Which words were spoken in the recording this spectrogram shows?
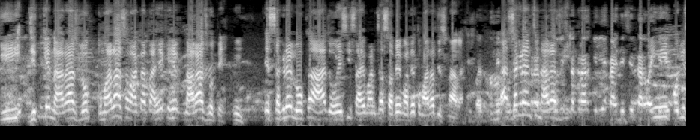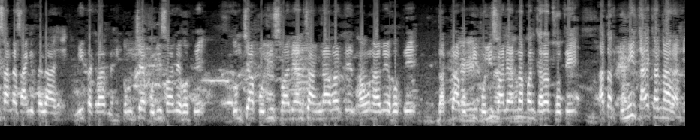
की जितके नाराज लोक तुम्हाला असं वाटत आहे की हे नाराज होते. ते सगळे लोक आज ओएसी साहेबांच्या सभेमध्ये तुम्हाला दिसणार आहे सगळ्यांची नाराजगी. पोलीस तक्रार केली आहे कायदेशीर कारवाई मी? पोलिसांना सांगितलेलं आहे मी तक्रार नाही. तुमचे पोलीसवाले होते तुमच्या पोलीसवाल्यांच्या अंगावर ते धावून आले होते धक्काबुक्की पोलीसवाल्यांना पण करत होते. आता तुम्ही काय करणार आहे?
